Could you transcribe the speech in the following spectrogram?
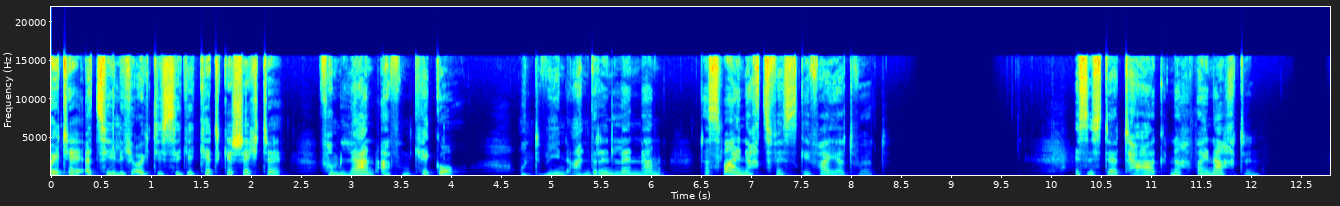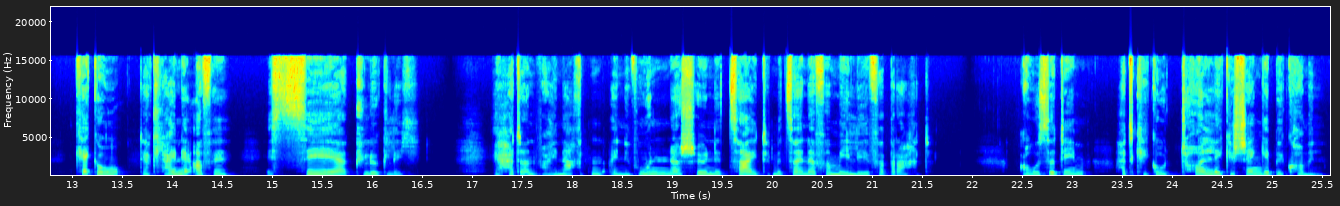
Heute erzähle ich euch die Sigikit-Geschichte vom Lernaffen Keko und wie in anderen Ländern das Weihnachtsfest gefeiert wird. Es ist der Tag nach Weihnachten. Keko, der kleine Affe, ist sehr glücklich. Er hat an Weihnachten eine wunderschöne Zeit mit seiner Familie verbracht. Außerdem hat Keko tolle Geschenke bekommen.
